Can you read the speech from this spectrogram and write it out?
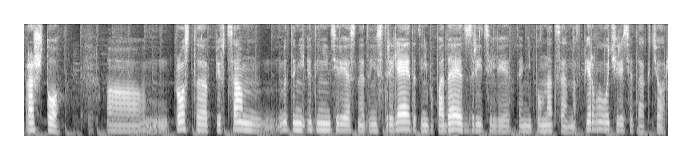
Про что? А, просто певцам это не, это не интересно, это не стреляет, это не попадает в зрителей, это не полноценно. В первую очередь это актер.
